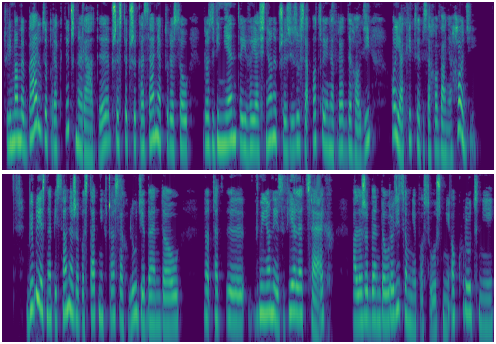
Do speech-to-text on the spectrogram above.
Czyli mamy bardzo praktyczne rady przez te przykazania, które są rozwinięte i wyjaśnione przez Jezusa, o co je naprawdę chodzi, o jaki typ zachowania chodzi. W Biblii jest napisane, że w ostatnich czasach ludzie będą, no, ta, y, wymienione jest wiele cech, ale że będą rodzicom nieposłuszni, okrutni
